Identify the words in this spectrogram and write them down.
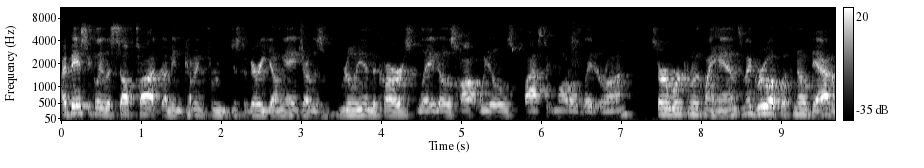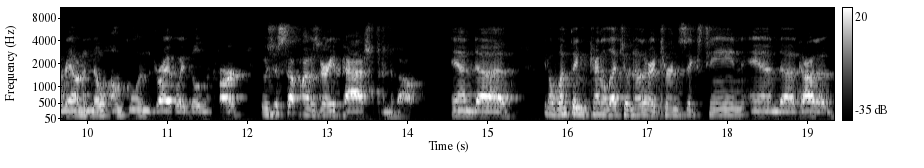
I basically was self-taught. I mean, coming from just a very young age, I was really into cars, Legos, Hot Wheels, plastic models. Later on, started working with my hands, and I grew up with no dad around and no uncle in the driveway building a car. It was just something I was very passionate about. And uh, you know, one thing kind of led to another. I turned 16 and uh, got a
